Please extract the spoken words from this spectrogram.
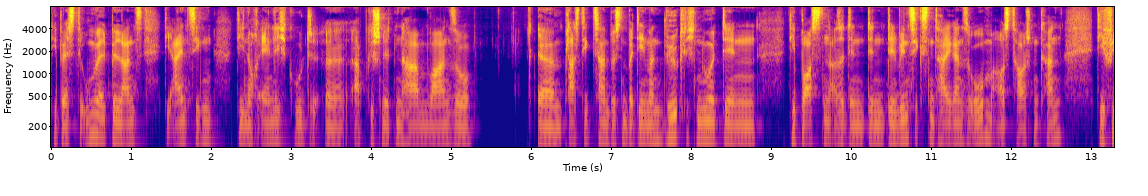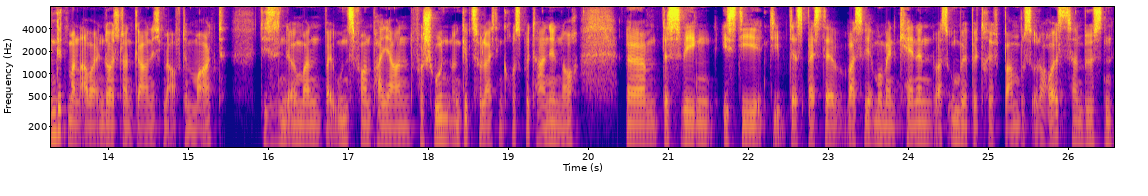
die beste Umweltbilanz. Die einzigen, die noch ähnlich gut äh, abgeschnitten haben, waren so ähm, Plastikzahnbürsten, bei denen man wirklich nur den, die Borsten, also den, den, den winzigsten Teil ganz oben austauschen kann. Die findet man aber in Deutschland gar nicht mehr auf dem Markt. Die sind irgendwann bei uns vor ein paar Jahren verschwunden und gibt's vielleicht in Großbritannien noch. Ähm, deswegen ist die, die, das Beste, was wir im Moment kennen, was Umwelt betrifft, Bambus- oder Holzzahnbürsten.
